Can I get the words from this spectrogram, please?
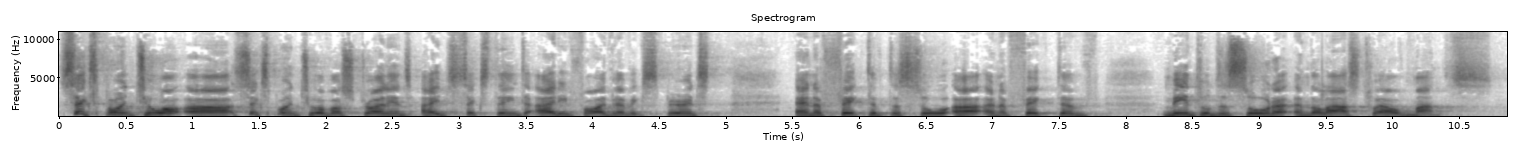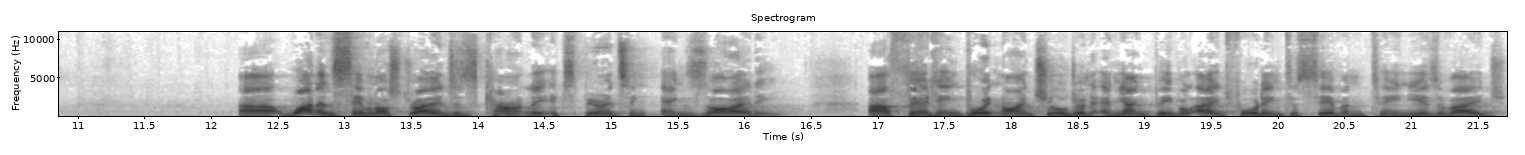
6.2, uh, 6.2 of Australians aged 16 to 85 have experienced an affective, disorder, uh, an affective mental disorder in the last 12 months. Uh, one in seven Australians is currently experiencing anxiety. Uh, 13.9 children and young people aged 14 to 17 years of age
